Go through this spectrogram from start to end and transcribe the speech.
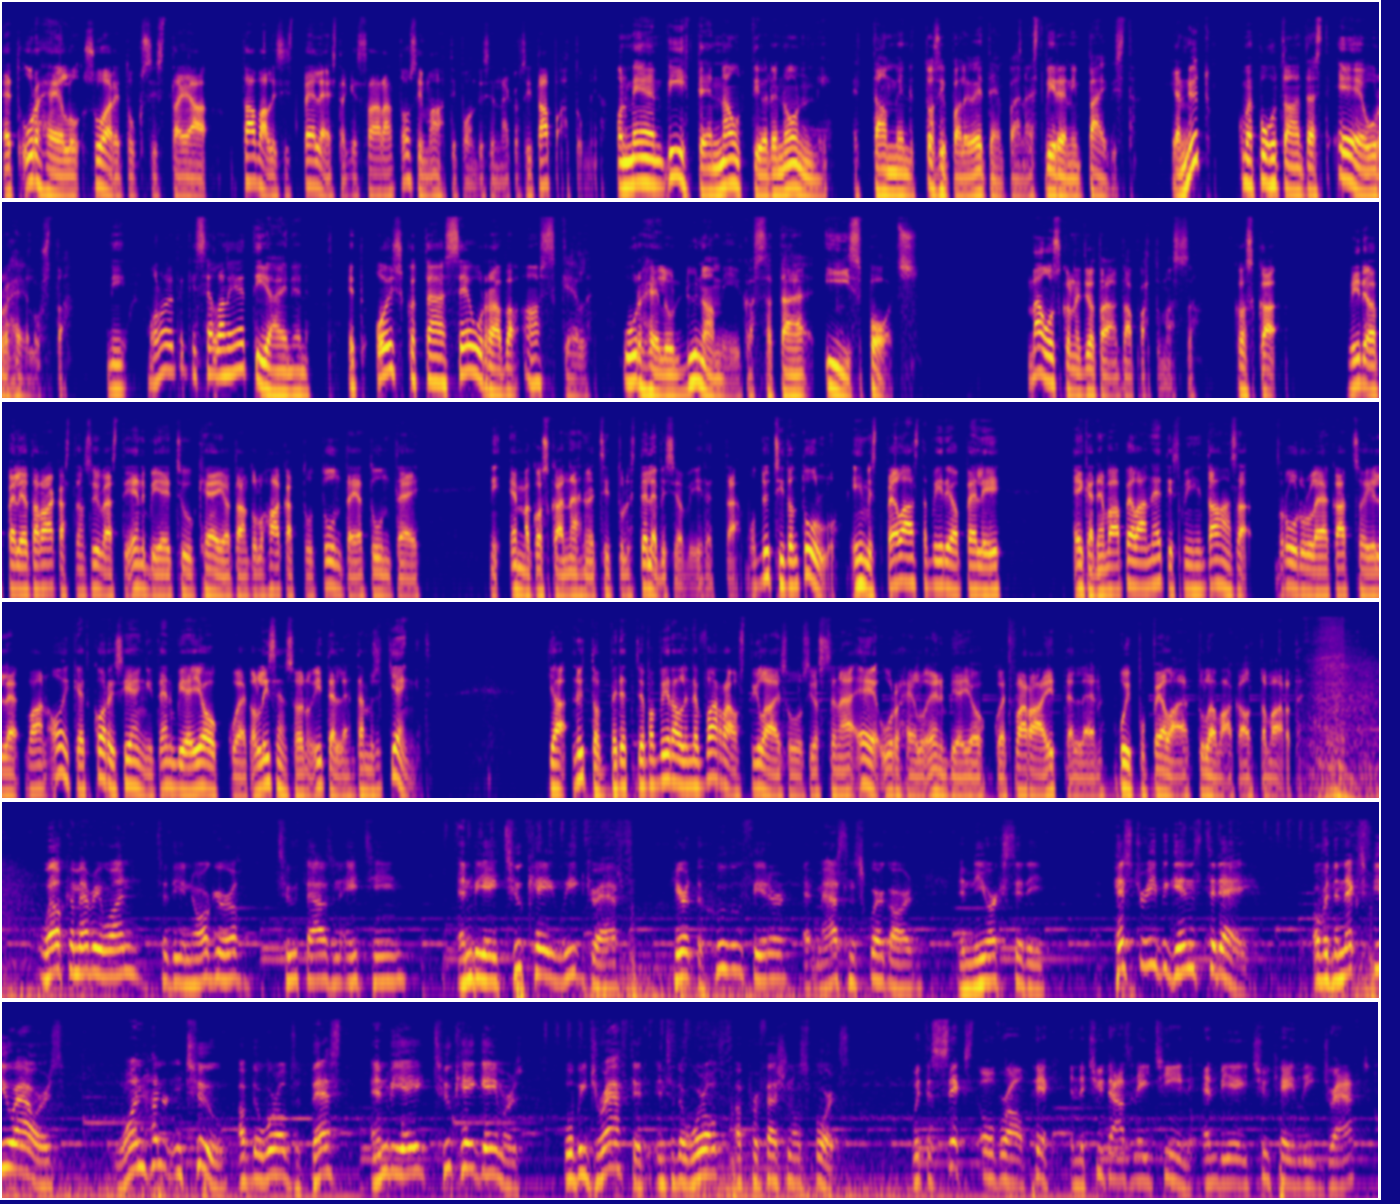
että urheilusuorituksista ja tavallisista peleistäkin saadaan tosi mahtipontisen näköisiä tapahtumia. On meidän viihteen nauttijoiden onni, että on mennyt tosi paljon eteenpäin näistä Virenin päivistä. Ja nyt, kun me puhutaan tästä e-urheilusta, niin mulla on jotenkin sellainen etiäinen, että olisiko tämä seuraava askel urheilun dynamiikassa tämä e-sports? Mä uskon, että jotain on tapahtumassa, koska videopeli, jota rakastan syvästi, NBA 2K, jota on tullut hakattua tunteja tunteja, niin en mä koskaan nähnyt, että siitä tulisi televisioviihdettä. Mutta nyt siitä on tullut. Ihmiset pelaa sitä videopeliä, eikä ne vaan pelaa netissä mihin tahansa ruudulle ja katsojille, vaan oikeat korisjengit, NBA-joukkueet on lisensoinut itselleen tämmöiset jengit. Ja nyt on pidetty jopa virallinen varaustilaisuus, jossa nämä e-urheilu NBA-joukkueet varaa itselleen huippupelaajat tulevaa kautta varten. Welcome everyone to the inaugural 2018 NBA 2K League Draft here at the Hulu Theater at Madison Square Garden in New York City. History begins today. Over the next few hours, 102 of the world's best NBA 2K gamers will be drafted into the world of professional sports. With the sixth overall pick in the 2018 NBA 2K League draft,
